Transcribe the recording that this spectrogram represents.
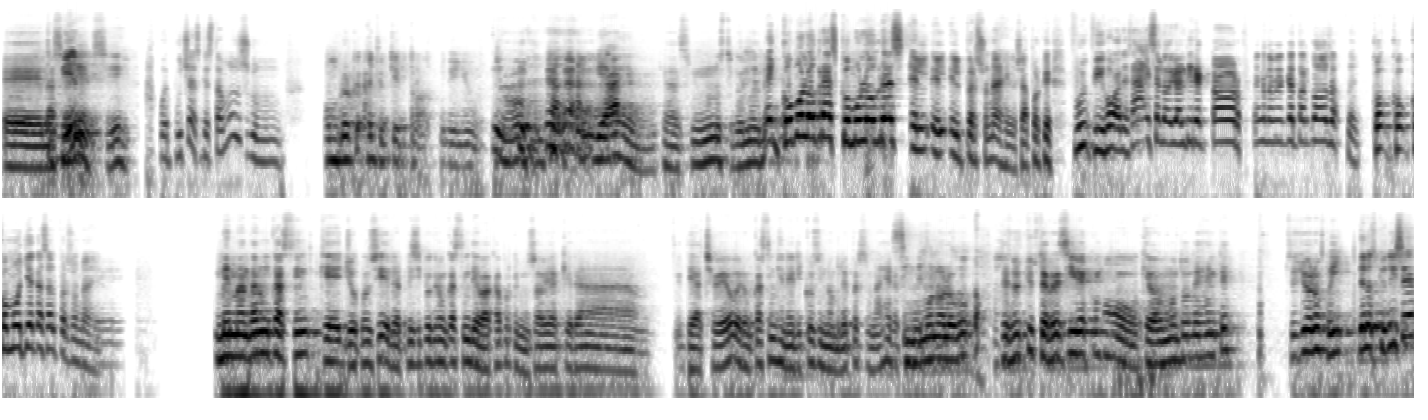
Eh, la ¿También? serie, sí. ah, pues, pucha, es que estamos... un- Hombre, que- ay, yo quiero trabajar con niño. No, un viaje, unos Ven, ¿cómo logras, cómo logras el, el- el personaje? O sea, porque fijo, van a decir, ay, se lo dio al director, venga, venga, qué tal cosa. ¿Cómo, cómo- llegas al personaje? Me mandan un casting que yo consideré al principio que era un casting de vaca porque no sabía que era de HBO, era un casting genérico sin nombre de personaje, era como un monólogo. De esos que usted recibe como que va un montón de gente. Entonces yo no fui. De los que uno dice,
